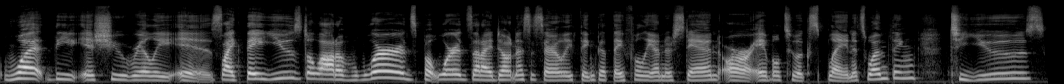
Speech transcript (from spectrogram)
what the issue really is. Like they used a lot of words, but words that I don't necessarily think that they fully understand or are able to explain. It's one thing to use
